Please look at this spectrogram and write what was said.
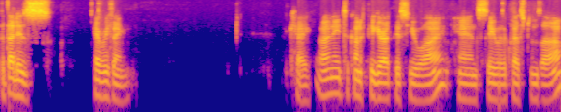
but that is everything. Okay, I need to kind of figure out this UI and see where the questions are.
